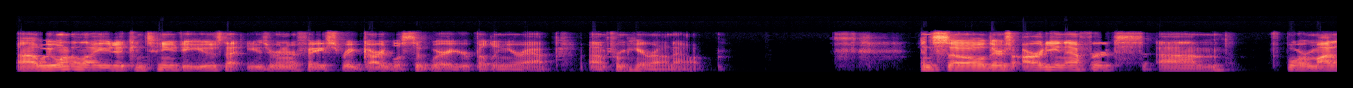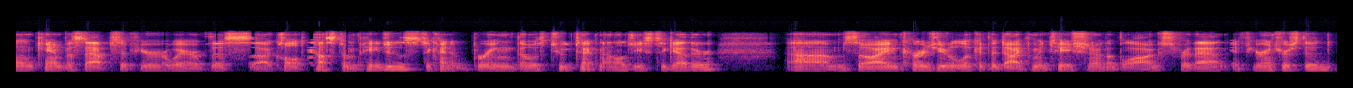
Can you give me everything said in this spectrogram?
uh, we want to allow you to continue to use that user interface regardless of where you're building your app uh, from here on out. And so there's already an effort um, for model and canvas apps, if you're aware of this, uh, called custom pages to kind of bring those two technologies together. Um, so I encourage you to look at the documentation or the blogs for that if you're interested.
